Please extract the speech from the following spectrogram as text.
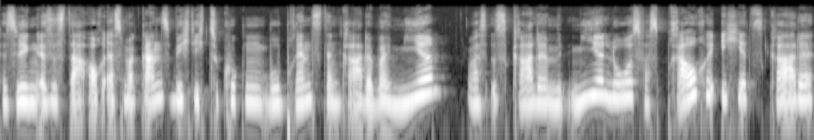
Deswegen ist es da auch erstmal ganz wichtig zu gucken, wo brennt es denn gerade bei mir? Was ist gerade mit mir los? Was brauche ich jetzt gerade,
